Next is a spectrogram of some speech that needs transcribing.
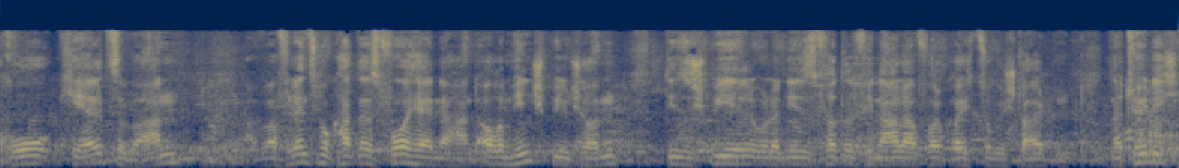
pro Kielce waren. Aber Flensburg hatte es vorher in der Hand, auch im Hinspiel schon, dieses Spiel oder dieses Viertelfinale erfolgreich zu gestalten. Natürlich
